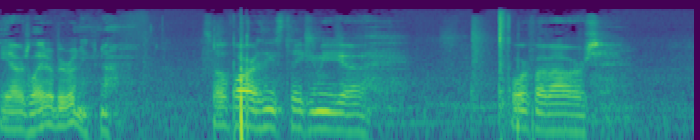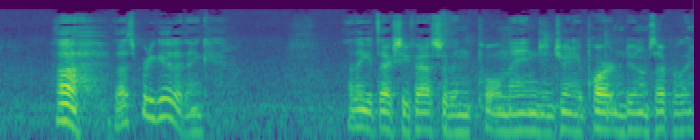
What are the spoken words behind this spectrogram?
eight hours later I'll be running. No. So far, I think it's taking me uh, four or five hours. Ah, that's pretty good, I think. I think it's actually faster than pulling the engine tranny apart and doing them separately.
